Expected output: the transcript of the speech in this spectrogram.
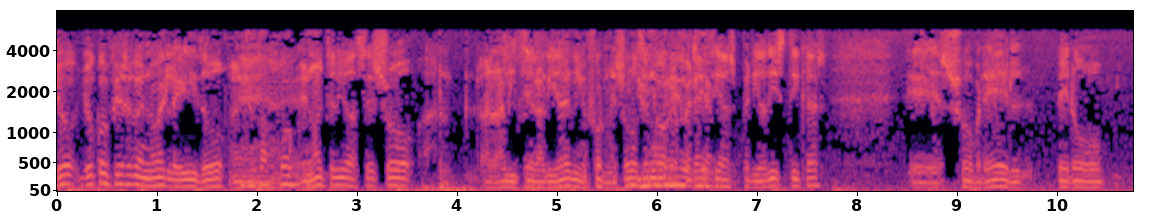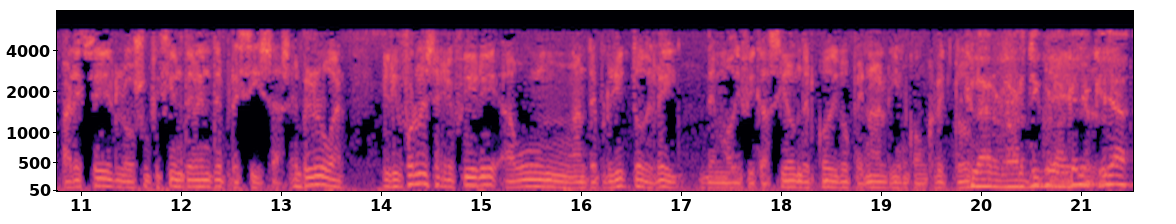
Yo, yo confieso que no he leído, eh, no he tenido acceso a, la literalidad del informe, solo tengo referencias periodísticas eh, sobre él, pero parece lo suficientemente precisas. En primer lugar, el informe se refiere a un anteproyecto de ley de modificación del Código Penal y en concreto... Claro, los artículos aquellos que ya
